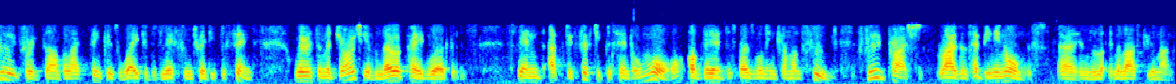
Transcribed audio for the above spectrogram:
food, for example, I think is weighted at less than 20%, whereas the majority of lower paid workers spend up to 50% or more of their disposable income on food. Food price rises have been enormous uh, in, the, in the last few months.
